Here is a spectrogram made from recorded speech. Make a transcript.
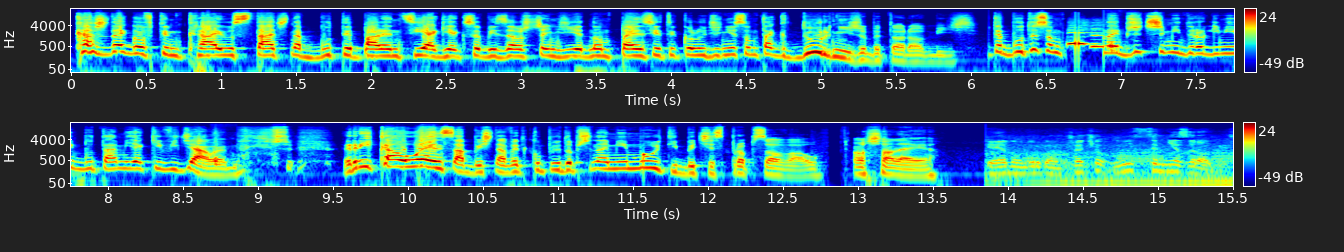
Każdego w tym kraju stać na buty Balenciagi, jak sobie zaoszczędzi jedną pensję, tylko ludzie nie są tak durni, żeby to robić. Te buty są k***a, najbrzydszymi drogimi butami, jakie widziałem. Rika Owensa byś nawet kupił, do przynajmniej multi by cię spropsował. Oszaleję. Jedną, drugą, trzecią i nic z tym nie zrobisz.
